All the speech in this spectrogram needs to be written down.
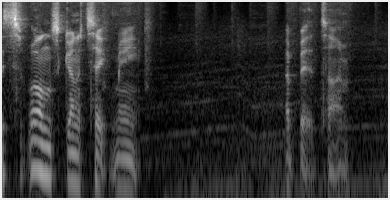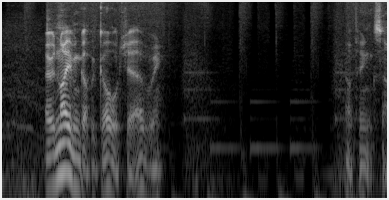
This one's gonna take me a bit of time. Oh, we've not even got the gold yet, have we? I think so.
